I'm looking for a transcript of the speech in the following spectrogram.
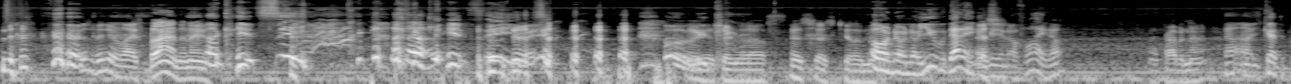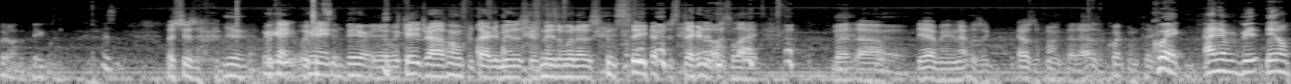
this video light's blinding, ain't it? I can't see. I can't see, man. I gotta turn that off. That's just killing me. Oh no no you that ain't gonna be enough light, huh? Uh, Probably not. Uh-uh, you got to put on the big one. That's- Let's just. Yeah, we, We can't. We can't. and bear it. Yeah, we can't drive home for 30 minutes because neither one of us can see after staring at this light. But uh, yeah, man, that was a that was a fun cut. That was a quick one too. Quick, I never be. They don't.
